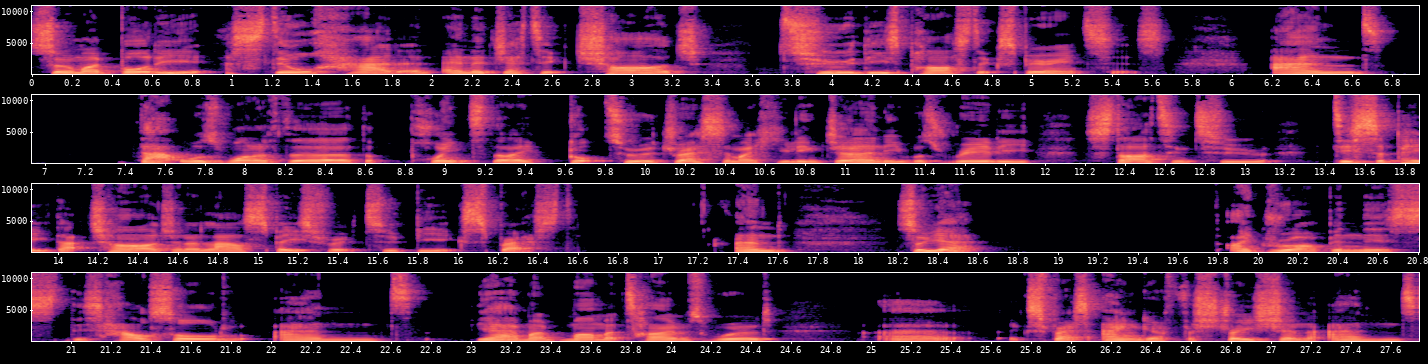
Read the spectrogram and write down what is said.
So my body still had an energetic charge to these past experiences. And that was one of the, the points that I got to address in my healing journey was really starting to dissipate that charge and allow space for it to be expressed. And so, yeah, I grew up in this, this household and yeah, my mom at times would uh, express anger, frustration, and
